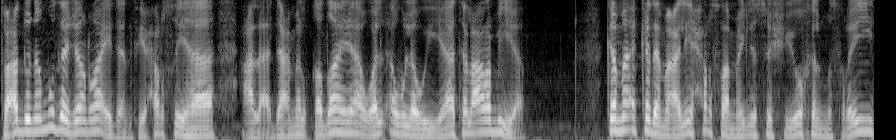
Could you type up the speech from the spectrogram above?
تعد نموذجا رائدا في حرصها على دعم القضايا والأولويات العربية. كما أكد معالي حرص مجلس الشيوخ المصري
